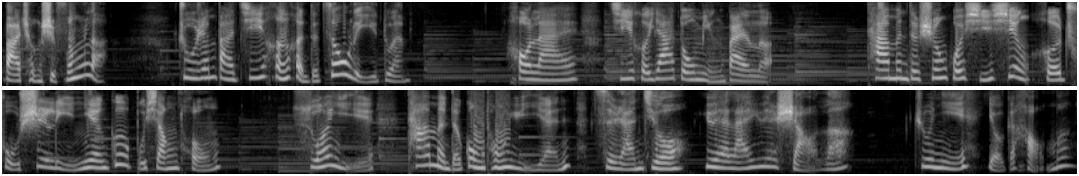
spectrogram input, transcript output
八成是疯了。”主人把鸡狠狠地揍了一顿。后来，鸡和鸭都明白了，他们的生活习性和处事理念各不相同，所以他们的共同语言自然就越来越少了。祝你有个好梦，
